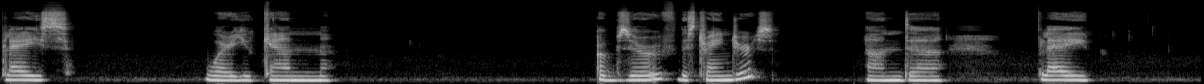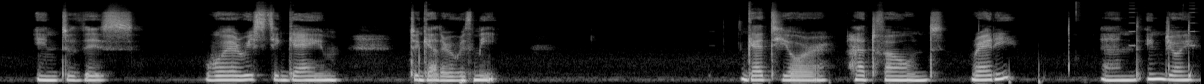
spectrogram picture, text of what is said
place where you can observe the strangers and uh, play into this voyeuristic game together with me. Get your headphones ready and enjoy.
